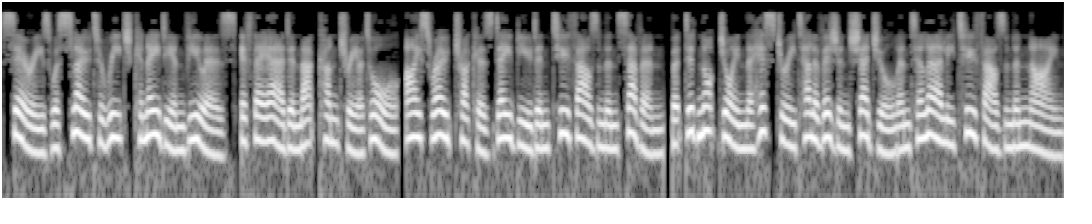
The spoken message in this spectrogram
series were slow to reach Canadian viewers if they aired in that country at all. Ice Road Truckers debuted in 2007, but did not join the History television schedule until early 2009.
